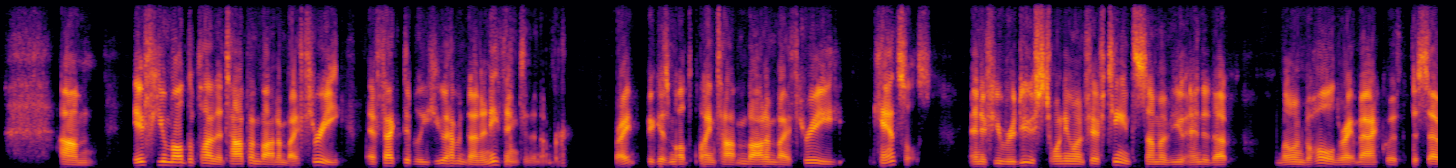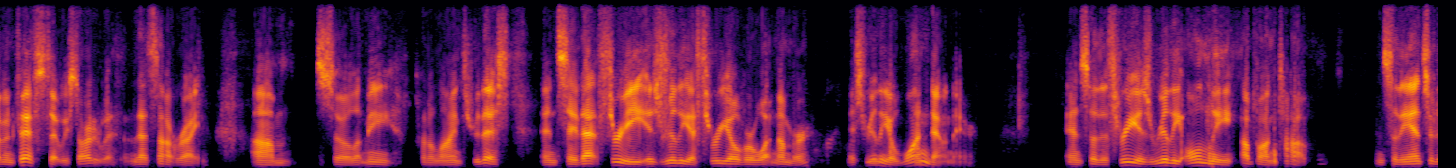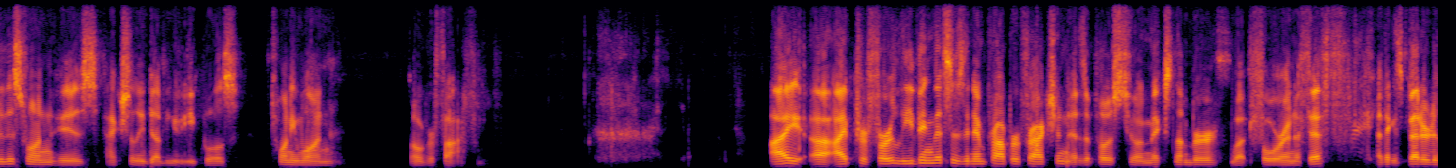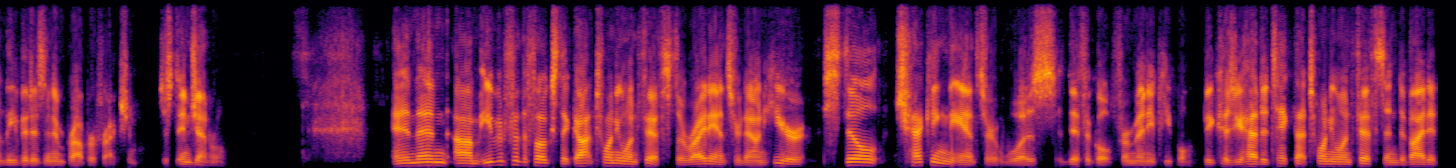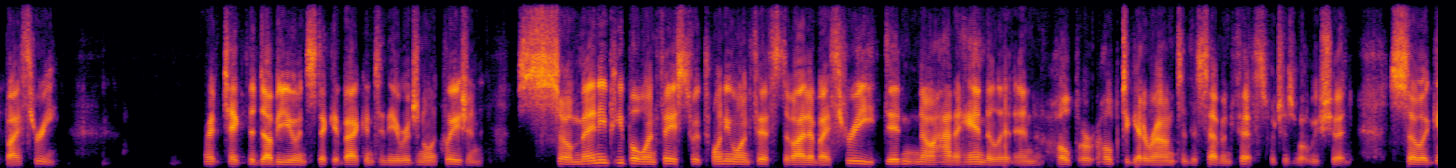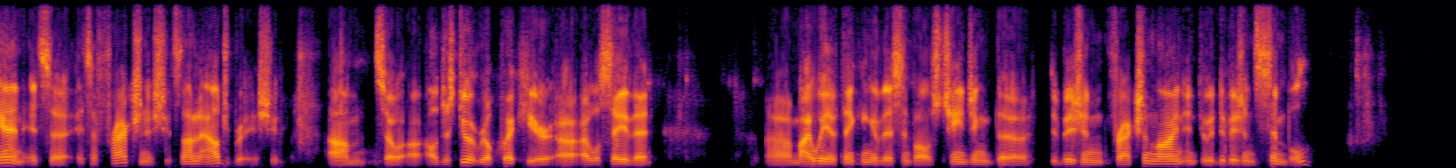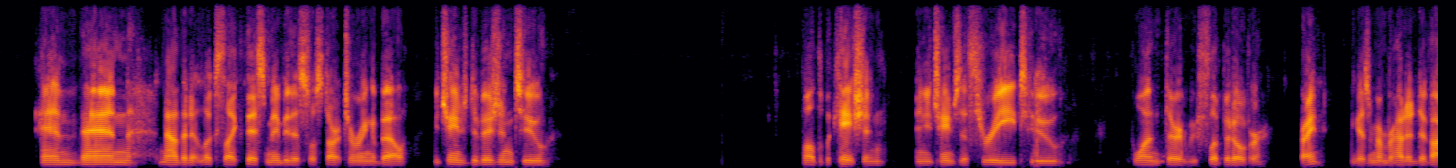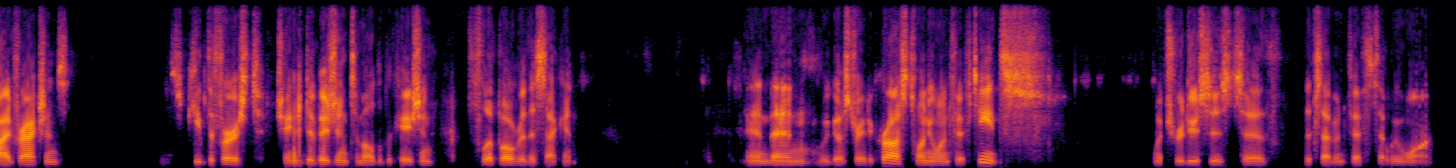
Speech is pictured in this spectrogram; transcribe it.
Um, if you multiply the top and bottom by 3, effectively you haven't done anything to the number, right? Because multiplying top and bottom by 3 cancels. And if you reduce 21 fifteenths, some of you ended up, lo and behold, right back with the 7 fifths that we started with. That's not right. Um, so let me put a line through this and say that 3 is really a 3 over what number? It's really a 1 down there. And so the 3 is really only up on top. And so the answer to this one is actually W equals 21 over 5. I, uh, I prefer leaving this as an improper fraction as opposed to a mixed number, what, 4 and a fifth? I think it's better to leave it as an improper fraction, just in general. And then um, even for the folks that got 21 fifths, the right answer down here, still checking the answer was difficult for many people because you had to take that 21 fifths and divide it by three. Right, take the W and stick it back into the original equation. So many people, when faced with 21 fifths divided by three, didn't know how to handle it and hope or hope to get around to the seven fifths, which is what we should. So again, it's a it's a fraction issue. It's not an algebra issue. Um, so I'll just do it real quick here. Uh, I will say that uh, my way of thinking of this involves changing the division fraction line into a division symbol. And then now that it looks like this, maybe this will start to ring a bell. You change division to multiplication and you change the three to one third. We flip it over, right? You guys remember how to divide fractions? keep the first, change division to multiplication, flip over the second. and then we go straight across 21 fifteenths, which reduces to the 7 fifths that we want.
